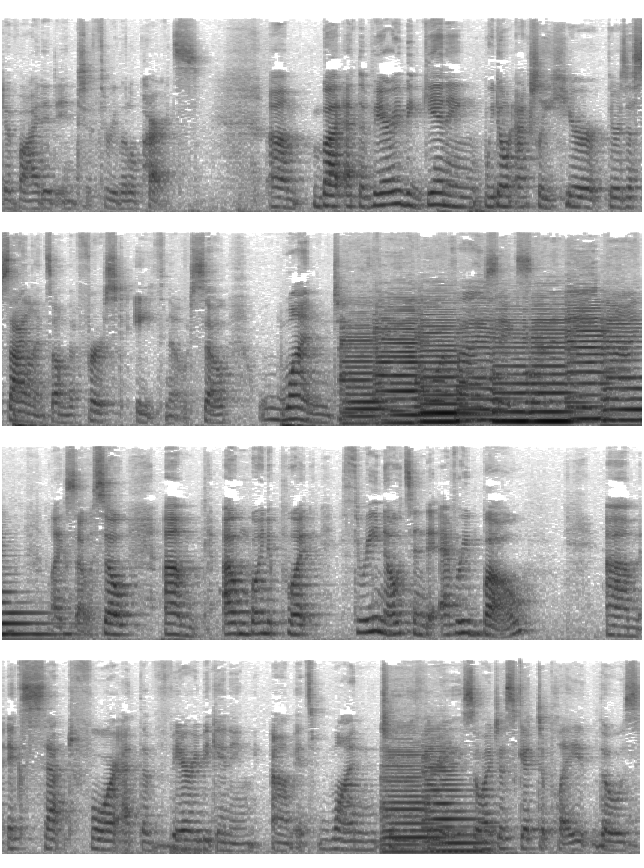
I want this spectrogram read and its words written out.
divided into three little parts. Um, but at the very beginning, we don't actually hear, there's a silence on the first eighth note. So one, two, three, four, five, six, seven, eight, nine, like so. So um, I'm going to put three notes into every bow, um, except for at the very beginning. Um, it's one, two, three. So I just get to play those,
